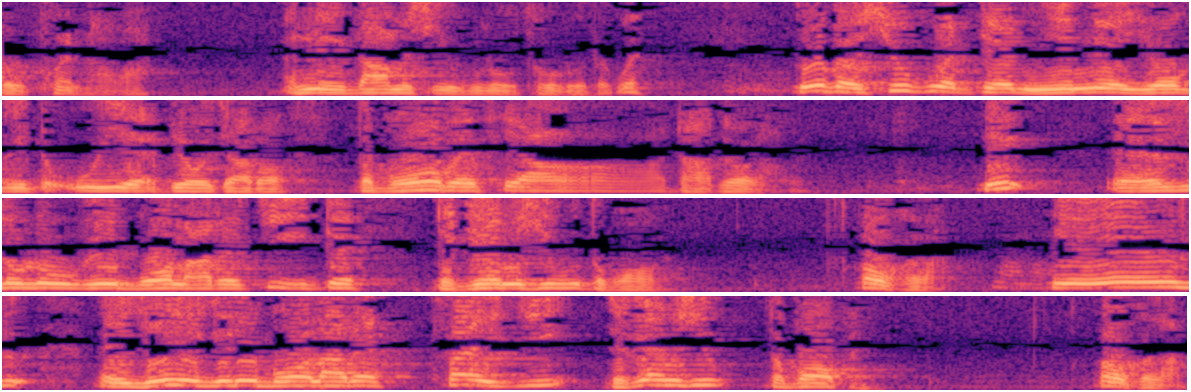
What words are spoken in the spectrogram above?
လို့ဖွင့်တာပါအနေသားမရှိဘူးလို့ဆိုလို့တကွယ်သို့တော့ရှုွက်တဲ့မြင်တဲ့ယောဂီတူရဲ့အပြောကြတော့သဘောပဲဖျားဒါပြောတာပဲဟင်အဲလှုပ်လှုပ်ကြီးပေါ်လာတဲ့ကြည့်တဲ့တကယ်မရှိဘူးသဘော ဟုတ်ကလားဟင်ရေးရေးကြီးပေါ်လာတဲ့စိုက်ကြည့်တကယ်မရှိဘူးသဘောပဲဟုတ်ကလား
